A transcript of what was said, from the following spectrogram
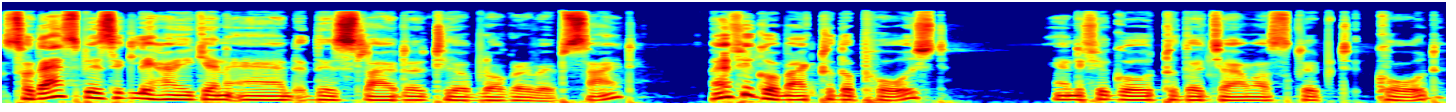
So that's basically how you can add this slider to your Blogger website. Now if you go back to the post and if you go to the JavaScript code,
